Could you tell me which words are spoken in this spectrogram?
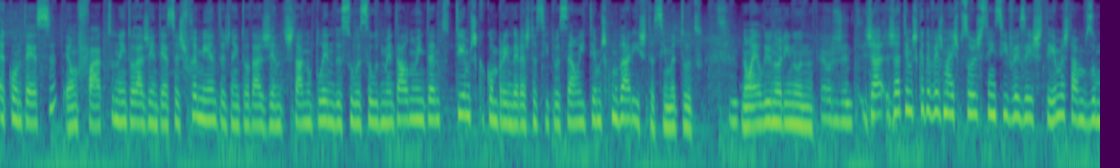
acontece, é um facto. Nem toda a gente tem essas ferramentas, nem toda a gente está no pleno da sua saúde mental. No entanto, temos que compreender esta situação e temos que mudar isto acima de tudo. Não é, Leonor e Nuno? É urgente. Já, já temos cada vez mais pessoas sensíveis a este tema. Estávamos um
